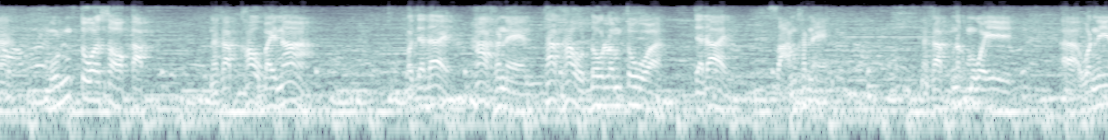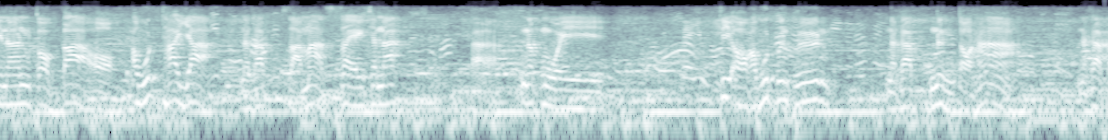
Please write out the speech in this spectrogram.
นะหมุนตัวศอกกลับนะครับ เข้าใบหน้า ก็จะได้ 5 คะแนน ถ้าเข้าโดนลำตัวจะได้ 3 คะแนนนะครับ นักมวยวันนี้นั้นก็กล้าออกอาวุธท่ายากนะครับ สามารถแซงชนะนักมวยที่ออกอาวุธพื้น นะครับ1ต่อ5นะครับ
